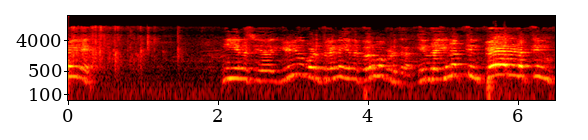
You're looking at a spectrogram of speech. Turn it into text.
உண்மையிலே. நீ என்ன செய்ய- இழிவுபடுத்துறேன்னு என்ன பெருமைப்படுத்துற. இந்த இனத்தின் பேரினத்தின்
